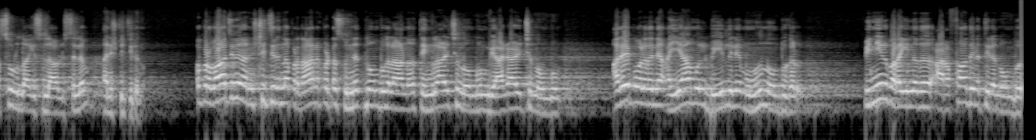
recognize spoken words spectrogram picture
റസൂലുള്ളാഹി സ്വല്ലല്ലാഹു അലൈഹി വസല്ലം അനുഷ്ഠിച്ചിരുന്നു. അപ്പോൾ പ്രവാചകൻ അനുഷ്ഠിച്ചിരുന്ന പ്രധാനപ്പെട്ട സുന്നത്ത് നോമ്പുകളാണ് തിങ്കളാഴ്ച നോമ്പും വ്യാഴാഴ്ച നോമ്പും. അതേപോലെ തന്നെ അയ്യാമുൽ ബീലിലെ മൂന്ന് നോമ്പുകൾ. പിന്നീട് പറയുന്നത് അറഫാ ദിനത്തിലെ നോമ്പ്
